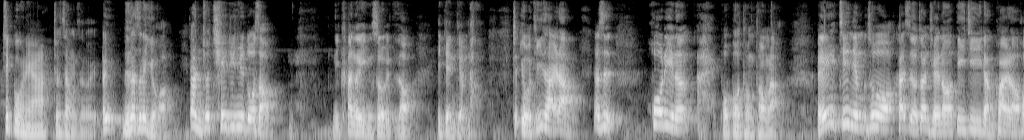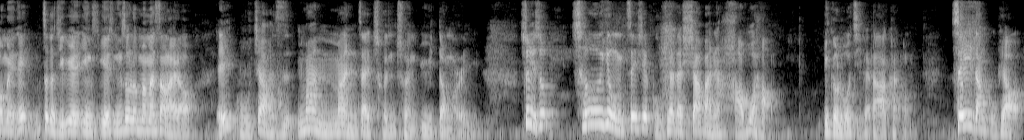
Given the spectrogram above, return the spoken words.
结果呢？就这样子而已。哎，人家真的有啊，那你说切进去多少？你看那个营收也知道一点点嘛，就有题材啦。但是获利呢？哎，普普通通啦。哎，今年不错哦，开始有赚钱哦，第一季一两块了，后面哎，这个几个月营营营收都慢慢上来了哦，哎，股价还是慢慢在蠢蠢欲动而已。所以说，车用这些股票在下半年好不好？一个逻辑给大家看哦，这一档股票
